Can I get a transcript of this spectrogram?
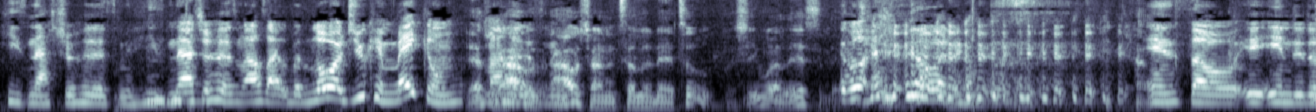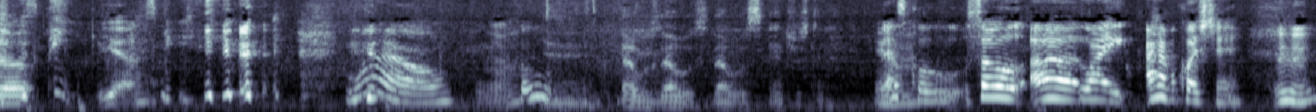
he's not your husband. He's not your husband. I was like, but Lord, you can make him That's my what I was. I was trying to tell her that too, but she wasn't listening. and so it ended up, yeah. Wow. Cool. Yeah, that was that was that was interesting. That's cool. So, uh, like, I have a question. hmm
